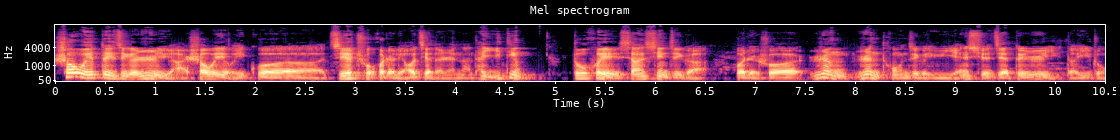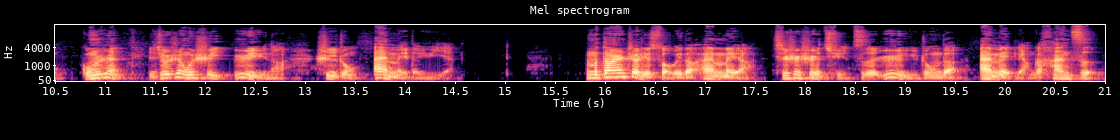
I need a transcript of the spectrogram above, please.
稍微对这个日语啊，稍微有一个接触或者了解的人呢，他一定都会相信这个，或者说认认同这个语言学界对日语的一种公认，也就认为是日语呢是一种暧昧的语言。那么当然，这里所谓的暧昧啊，其实是取自日语中的“暧昧”两个汉字，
